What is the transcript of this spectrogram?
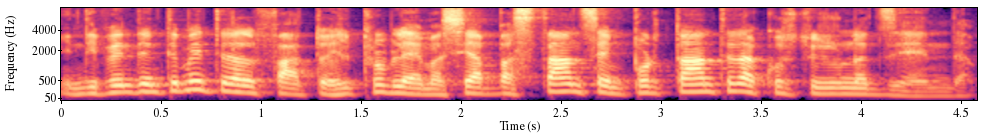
indipendentemente dal fatto che il problema sia abbastanza importante da costruire un'azienda.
